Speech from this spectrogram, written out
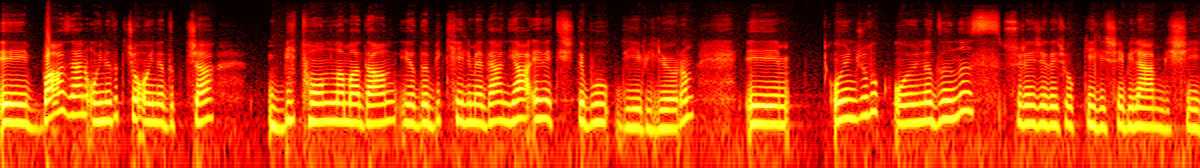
Ee, bazen oynadıkça oynadıkça bir tonlamadan ya da bir kelimeden ya evet işte bu diyebiliyorum. Ee, oyunculuk oynadığınız sürece de çok gelişebilen bir şey.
